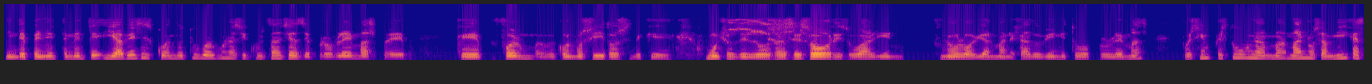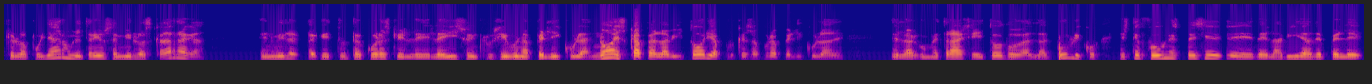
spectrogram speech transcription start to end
independientemente, y a veces cuando tuvo algunas circunstancias de problemas eh, que fueron conocidos, de que muchos de los asesores o alguien no lo habían manejado bien y tuvo problemas, pues siempre estuvo unas manos amigas que lo apoyaron, entre ellos Emilio Azcárraga, en Mila que tú te acuerdas que le, hizo inclusive una película, no Escape a la Victoria, porque esa fue una película de, largometraje y todo al, público. Este fue una especie de, la vida de Pelé,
